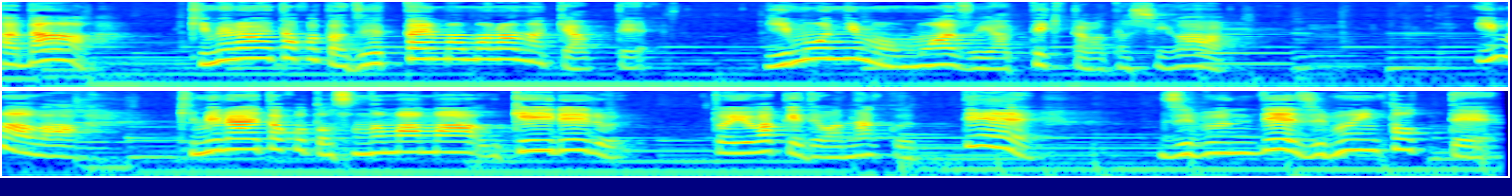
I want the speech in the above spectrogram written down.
ただ決められたことは絶対守らなきゃって疑問にも思わずやってきた私が今は決められたことをそのまま受け入れるというわけではなくって自分で自分にとって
